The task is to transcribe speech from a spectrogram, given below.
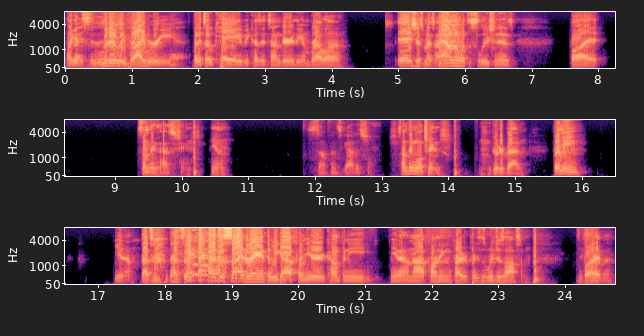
Like it's literally bribery, Yeah. but it's okay because it's under the umbrella. It's just messing. I don't know what the solution is, but something has to change. You know, Something's got to change. something will change, good or bad. But I mean, you know, that's that's a that's a side rant that we got from your company. You know, not funding private prisons, which is awesome. But-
